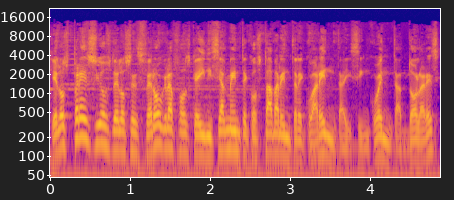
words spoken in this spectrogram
que los precios de los esferógrafos que inicialmente costaban entre 40 y 50 dólares,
